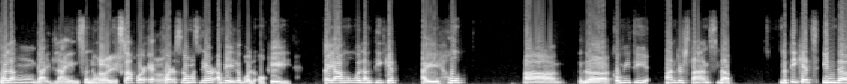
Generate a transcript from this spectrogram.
walang guidelines, ano. Ah, yes. Basta for, Ah. for as long as they are available, okay. Kaya ho, walang ticket, I hope, uh, the committee understands that the tickets in the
